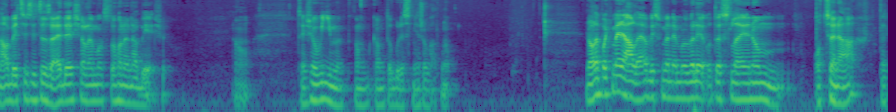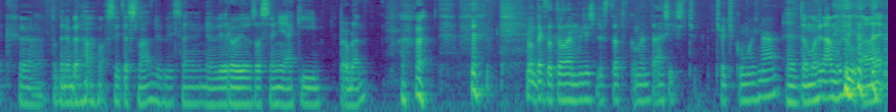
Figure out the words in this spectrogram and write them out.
na oběd si sice zajedeš, ale moc toho nenabiješ. No. Takže uvidíme, kam, kam to bude směřovat. No. no ale pojďme dále, aby jsme nemluvili o Tesle jenom o cenách, tak eh, to by nebyla asi Tesla, kdyby se nevyrojil zase nějaký problém. No tak za tohle můžeš dostat v komentářích čočku možná. Eh, To možná můžu, ale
